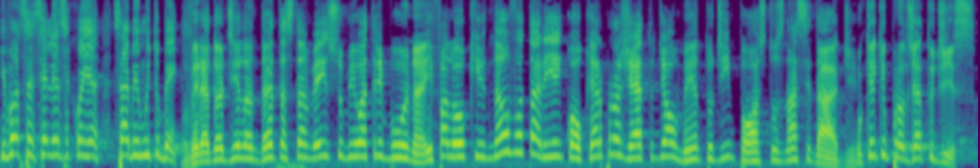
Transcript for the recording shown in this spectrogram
E Vossa Excelência conhece, sabe muito bem. O vereador Dilan Dantas também subiu à tribuna tribuna e falou que não votaria em qualquer projeto de aumento de impostos na cidade. O que, que o projeto diz?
